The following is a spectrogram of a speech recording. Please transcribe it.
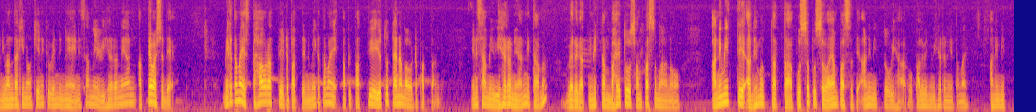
නිවන් දකින්නවා කියන එක වෙන්නේ නෑ. ඒ නිසා මේ විහරණයන් අත්‍යවශ්‍ය දෙයක්. මේක තමයි ස්ථාවරත්වයටපත් වෙන්නේ. මේක තමයි අපි පත්විය යුතු තැන බවට පත්වන්නේ. ඒ නිසා මේ විහරණයන් ඊටම වැදගත්. නිමිත්තම් බහෙතෝ සම්පස්සමානෝ අනිමිත්තේ අධිමුත්තත්තා පුස්ස පුස්ස වයම් පස්සති අනිමිත්තෝ විහාරෝ. පළවෙනි විහරණය තමයි අනිමිත්ත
